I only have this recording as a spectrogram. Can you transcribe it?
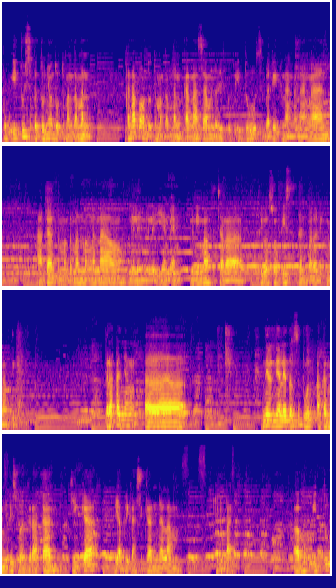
Buku itu sebetulnya untuk teman-teman. Kenapa untuk teman-teman? Karena saya menulis buku itu sebagai kenang-kenangan agar teman-teman mengenal nilai-nilai IMM minimal secara filosofis dan paradigmatik. Gerakan yang uh, Nilai-nilai tersebut akan menjadi sebuah gerakan jika diaplikasikan dalam kehidupan. Uh, buku itu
